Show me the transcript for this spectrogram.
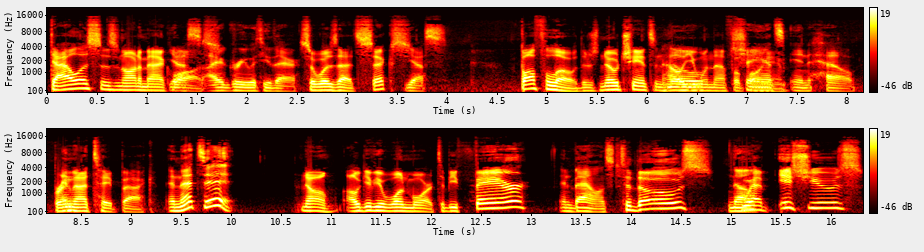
Dallas is an automatic yes, loss. I agree with you there. so was that? Six. Yes. Buffalo. There's no chance in hell No you win that football No chance game. in hell. Bring and, that tape back. And that's it. No, I'll give you one more. To be fair And balanced. to those No. who have issues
